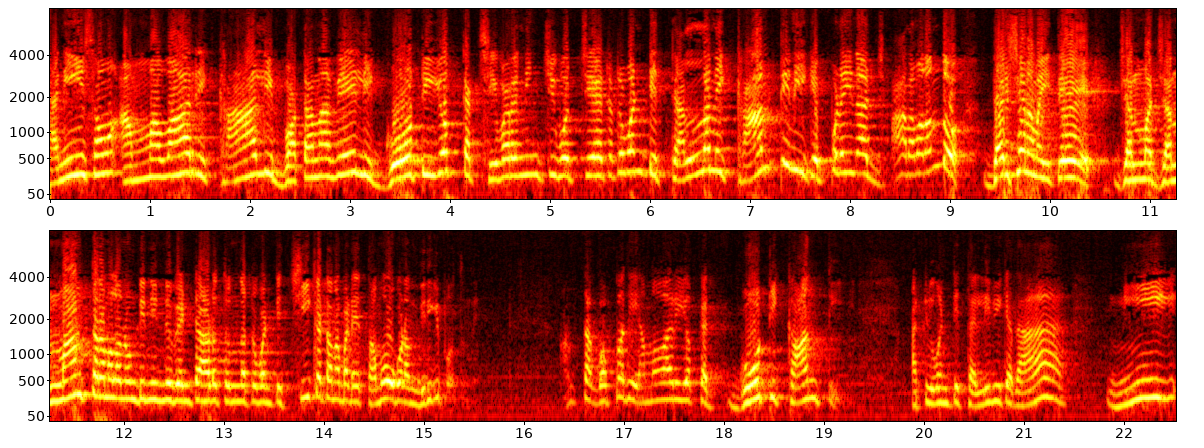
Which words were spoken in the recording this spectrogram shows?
కనీసం అమ్మవారి కాలి బొటనవేలి గోటి యొక్క చివరి నుంచి వచ్చేటటువంటి తెల్లని కాంతి నీకు ఎప్పుడైనా దర్శనమైతే జన్మ జన్మాంతరముల నుండి నిన్ను వెంటాడుతున్నటువంటి చీకటనబడే తమోగుణం విరిగిపోతుంది. అంత గొప్పది అమ్మవారి యొక్క గోటి కాంతి. అటువంటి తల్లివి కదా నీ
